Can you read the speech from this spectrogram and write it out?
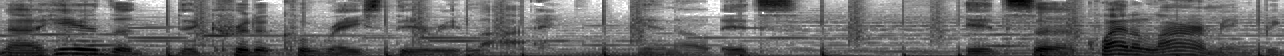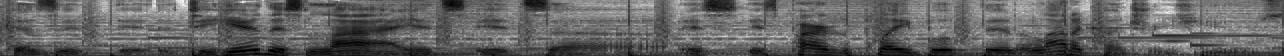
now here the, the critical race theory lie. You know, it's it's uh, quite alarming because it, it, to hear this lie, it's it's uh, it's it's part of the playbook that a lot of countries use,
